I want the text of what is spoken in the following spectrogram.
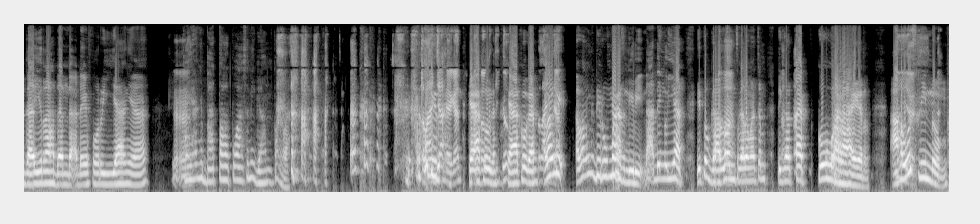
gairah dan nggak ada euforianya, kayaknya batal puasa nih gampang lah. Telajak ya kan? kayak aku kan, kayak aku kan. Abang di, abang ini di rumah sendiri, nggak ada yang lihat. Itu galon segala macam, tinggal tap keluar air. Haus Iya. minum.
